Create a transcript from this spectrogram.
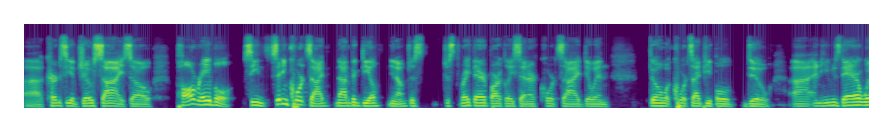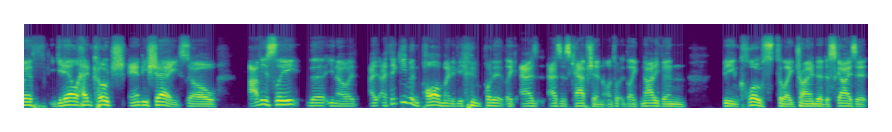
uh, courtesy of Joe Tsai. So Paul Rabil, seen sitting courtside, not a big deal, you know, just just right there, Barclay Center, courtside, doing doing what courtside people do. Uh, and he was there with Yale head coach Andy Shay. So obviously, the you know, it, I, I think even Paul might have even put it like as as his caption on like not even being close to like trying to disguise it,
